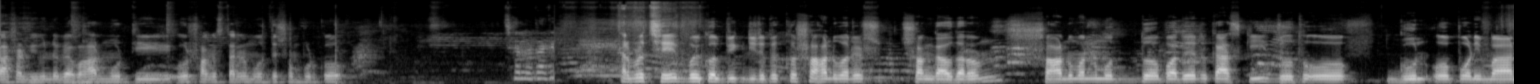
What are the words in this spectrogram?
ভাষার বিভিন্ন ব্যবহার, মূর্তি ও সংস্থানের মধ্যে সম্পর্ক। ছেলেটাকে তারপর হচ্ছে বৈকল্পিক নিরপেক্ষ সহানুমানের সংজ্ঞা উদাহরণ। সহানুমান মধ্যপদের কাজ কি? যৌথ ও গুণ ও পরিমাণ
